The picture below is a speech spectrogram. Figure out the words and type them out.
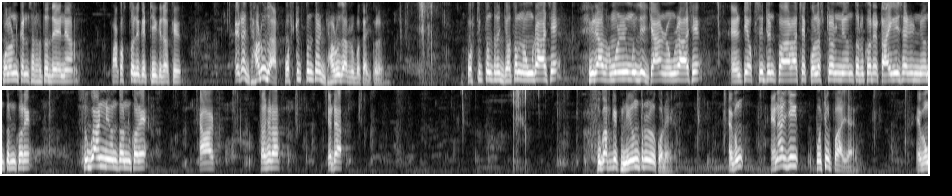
কোলন ক্যান্সার হতে দেয় না। পাকস্থলীকে ঠিক রাখে। এটা ঝাড়ুদার পৌষ্টিকতন্ত্রের ঝাড়ুদার রূপে কাজ করে। পৌষ্টিকতন্ত্রের যত নোংরা আছে শিরা ধমনের মধ্যে যা নোংরা আছে অ্যান্টিঅক্সিডেন্ট পাওয়ার আছে কোলেস্ট্রল নিয়ন্ত্রণ করে ট্রাইগ্লিসাইড নিয়ন্ত্রণ করে সুগার নিয়ন্ত্রণ করে। আর তাছাড়া এটা সুগারকে নিয়ন্ত্রণও করে এবং এনার্জি প্রচুর পাওয়া যায় এবং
